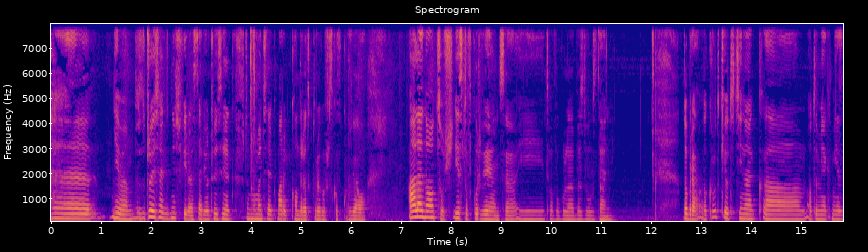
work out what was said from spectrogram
Eee, nie wiem, czuję się jak w Dniu Świra, serio. Czuję się jak w tym momencie jak Marek Kondrat, którego wszystko wkurwiało. Ale no cóż, jest to wkurwiające i to w ogóle bez dwóch zdań. Dobra, krótki odcinek e, o tym, jak mi jest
